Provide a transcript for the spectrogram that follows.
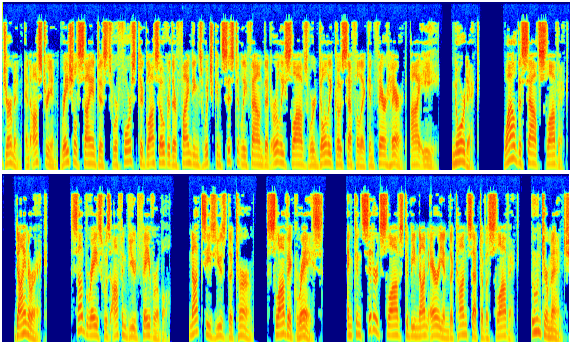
German and Austrian racial scientists were forced to gloss over their findings which consistently found that early Slavs were dolichocephalic and fair-haired, i.e., Nordic, while the South Slavic sub-race was often viewed favorable. Nazis used the term Slavic race and considered Slavs to be non-Aryan the concept of a Slavic Untermensch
